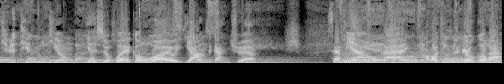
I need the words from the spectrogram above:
去听一听，也许会跟我有一样的感觉。下面我们来好好听听这首歌吧。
